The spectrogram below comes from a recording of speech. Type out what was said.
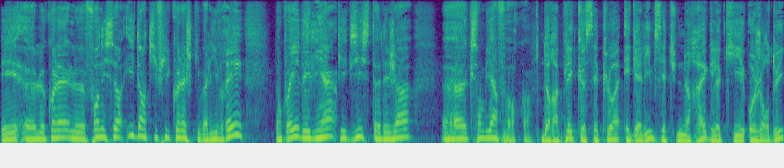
et euh, le, fournisseur identifie le collège qui va livrer. Donc, vous voyez des liens qui existent déjà, euh, qui sont bien forts. Quoi. De rappeler que cette loi Egalim, c'est une règle qui aujourd'hui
